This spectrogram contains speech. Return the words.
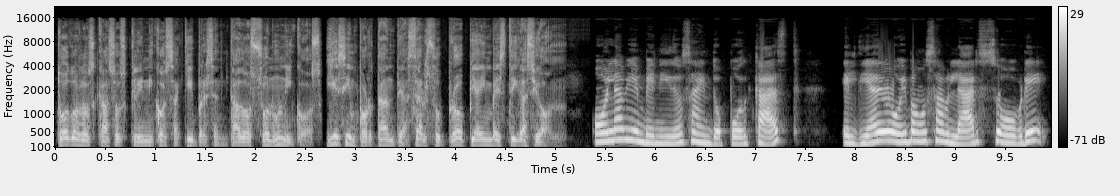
Todos los casos clínicos aquí presentados son únicos y es importante hacer su propia investigación. Hola, bienvenidos a Endopodcast. El día de hoy vamos a hablar sobre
